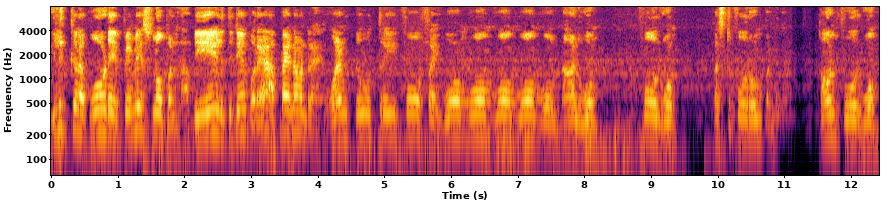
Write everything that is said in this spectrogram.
இழுக்கிற கோடு எப்பயுமே ஸ்லோ பண்ணல. அப்படியே இழுத்துட்டே போகிறேன் அப்போ என்ன பண்ணுறேன் one two three four five ஓம் ஓம் ஓம் ஓம் ஓம். நாலு ஓம். ஃபோர் ஓம். ஃபஸ்ட்டு ஃபோர் ஓம் பண்ணுங்க. கவுண்ட் ஃபோர் ஓம்.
